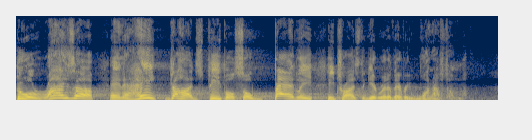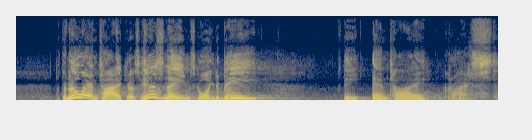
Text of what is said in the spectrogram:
who will rise up and hate God's people so badly he tries to get rid of every one of them. But the new Antiochus, his name's going to be the Antichrist.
